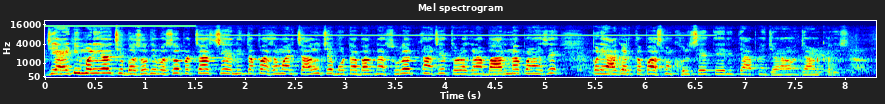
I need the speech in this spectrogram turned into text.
જે આઈડી મળી આવી છે બસોથી બસો પચાસ છે એની તપાસ અમારી ચાલુ છે મોટાભાગના સુરતના છે થોડા ઘણા બહારના પણ હશે પણ એ આગળ તપાસમાં ખુલશે તે રીતે આપણે જણાવ જાણ કરીશું.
